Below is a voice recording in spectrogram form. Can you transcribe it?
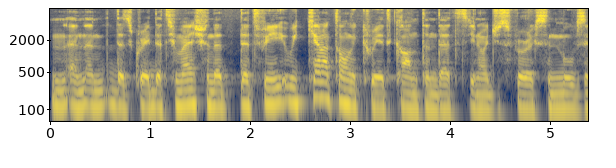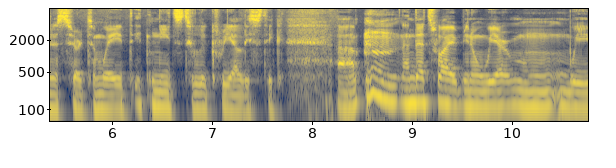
and, and that's great that you mentioned that that we we cannot only create content that you know just works and moves in a certain way. It, it needs to look realistic. Uh, and that's why you know we are mm, we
